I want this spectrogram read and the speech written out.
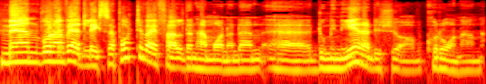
Men våran väderleksrapport i varje fall den här månaden eh, dominerades ju av coronan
